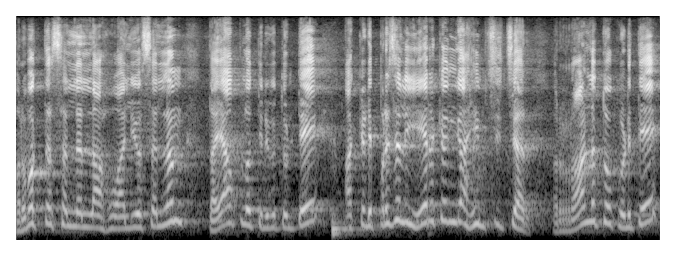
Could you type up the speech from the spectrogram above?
ప్రవక్త సల్లల్లాహు అలియసల్లం తయాప్లో తిరుగుతుంటే అక్కడి ప్రజలు ఏ రకంగా హింసించారు? రాళ్ళతో కొడితే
